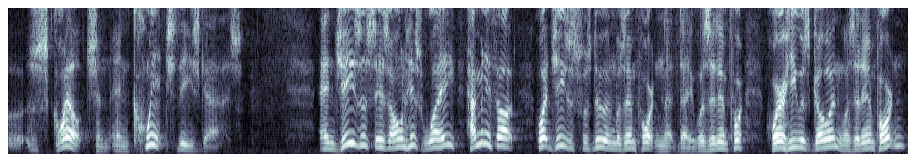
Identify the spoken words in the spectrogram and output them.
uh, squelch and, and quench these guys. And Jesus is on his way. How many thought what Jesus was doing was important that day? Was it important? Where he was going, was it important?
